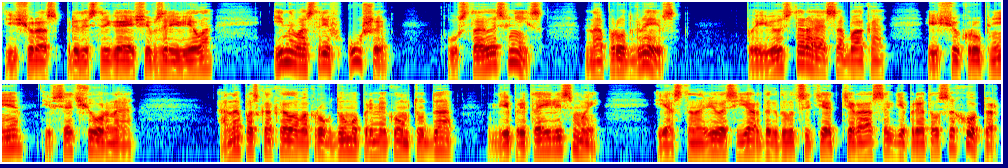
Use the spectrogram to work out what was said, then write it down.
еще раз предостерегающе взревела и, навострив уши, уставилась вниз, на пруд Грейвс. Появилась вторая собака, еще крупнее и вся черная. Она поскакала вокруг дома прямиком туда, где притаились мы, и остановилась ярдах двадцати от террасы, где прятался Хоппер.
